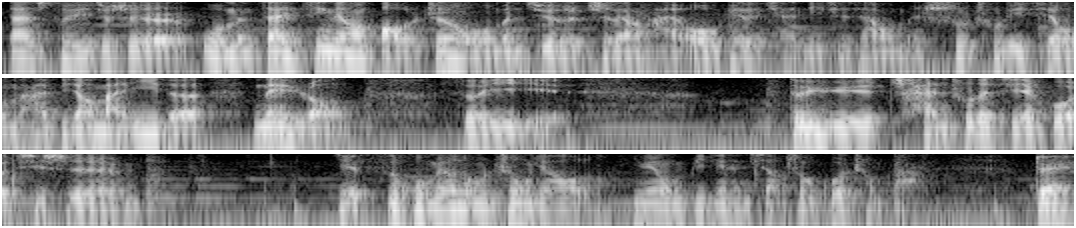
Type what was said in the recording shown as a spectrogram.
但所以就是我们在尽量保证我们觉得质量还 OK 的前提之下，我们输出了一些我们还比较满意的内容，所以对于产出的结果，其实也似乎没有那么重要了，因为我们毕竟很享受过程吧。对，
